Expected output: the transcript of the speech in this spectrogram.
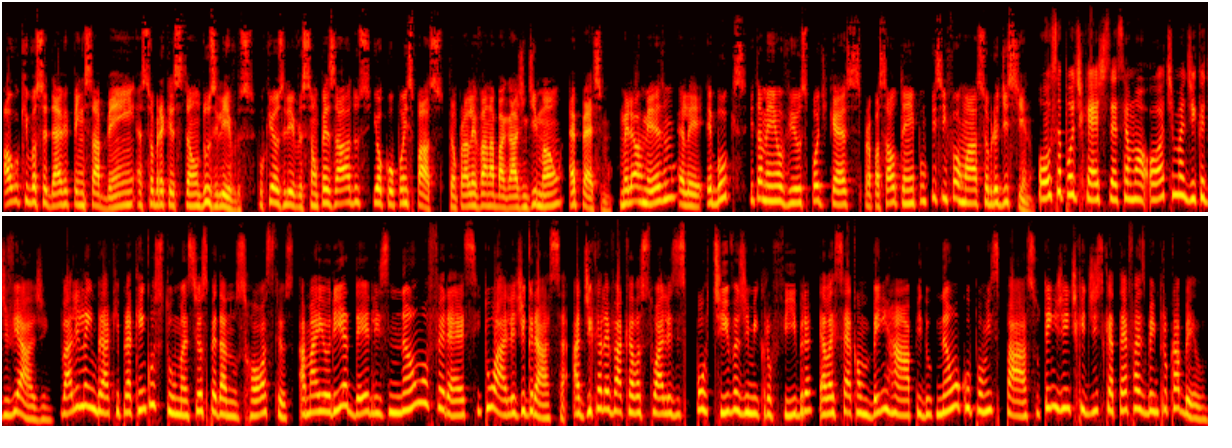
Algo que você deve pensar bem é sobre a questão dos livros, porque os livros são pesados e ocupam espaço. Então, para levar na bagagem de mão é péssimo. O melhor mesmo é ler e-books e também ouvir os podcasts para passar o tempo e se informar sobre o destino. Ouça podcasts, essa é uma ótima dica de viagem. Vale lembrar que para quem costuma se hospedar nos hostels, a maioria deles não oferece toalha de graça. A dica é levar aquelas toalhas esportivas de microfibra, elas secam bem rápido, não ocupam espaço. Tem gente que diz que até faz bem para o cabelo.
